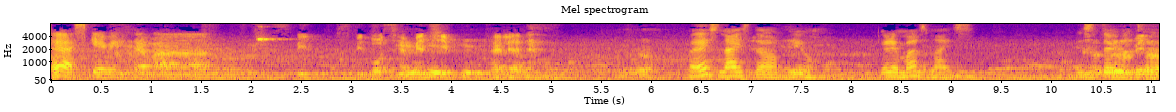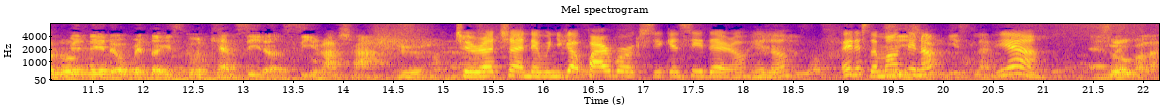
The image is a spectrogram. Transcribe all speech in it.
Yeah, scary. have a speed speedboat championship yeah, yeah. Thailand. Yeah. But it's nice though, view. Very much nice. It's Yeah, 30 when, when they, the weather is good, can see the Sriracha. Yeah. Sriracha, and then when you got fireworks, you can see there, no? you know? Hey, that's the mountain, no? Sea Island. Yeah. And So- Nicola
